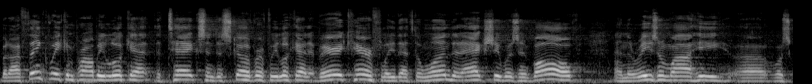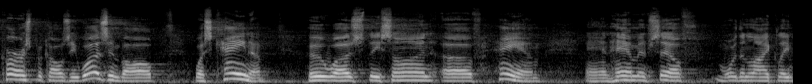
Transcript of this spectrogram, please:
but I think we can probably look at the text and discover, if we look at it very carefully, that the one that actually was involved and the reason why he uh, was cursed because he was involved was Canaan, who was the son of Ham. And Ham himself, more than likely,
